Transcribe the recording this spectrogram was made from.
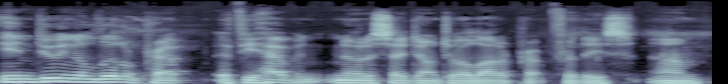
in doing a little prep, if you haven't noticed, I don't do a lot of prep for these, um,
